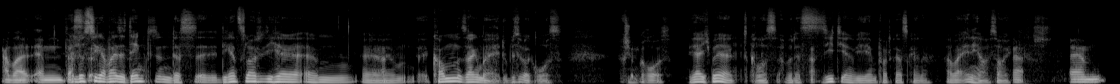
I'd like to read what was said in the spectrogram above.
aber ähm, das, Lustigerweise denkt, dass äh, die ganzen Leute, die hier ähm, ähm, kommen, sagen immer, ey, du bist aber groß. schon groß. Ja, ich bin ja groß, aber das sieht irgendwie im Podcast keiner. Aber anyhow, sorry. Ja. Ähm,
